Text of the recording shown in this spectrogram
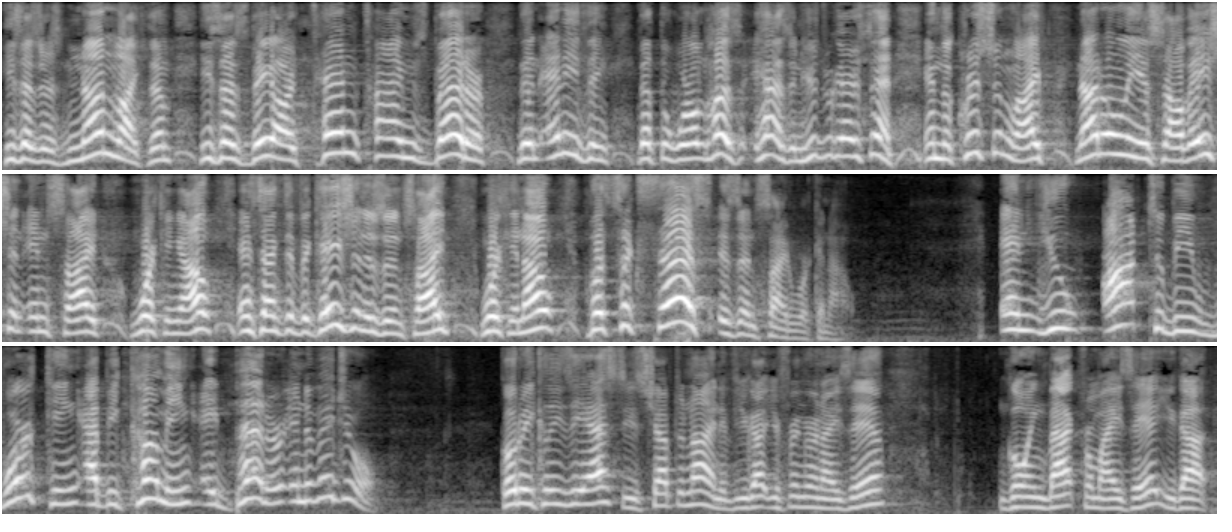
He says, There's none like them. He says, They are ten times better than anything that the world has. And here's what we understand in the Christian life, not only is salvation inside working out, and sanctification is inside working out, but success is inside working out. And you ought to be working at becoming a better individual. Go to Ecclesiastes chapter 9. If you got your finger in Isaiah, going back from Isaiah, you got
